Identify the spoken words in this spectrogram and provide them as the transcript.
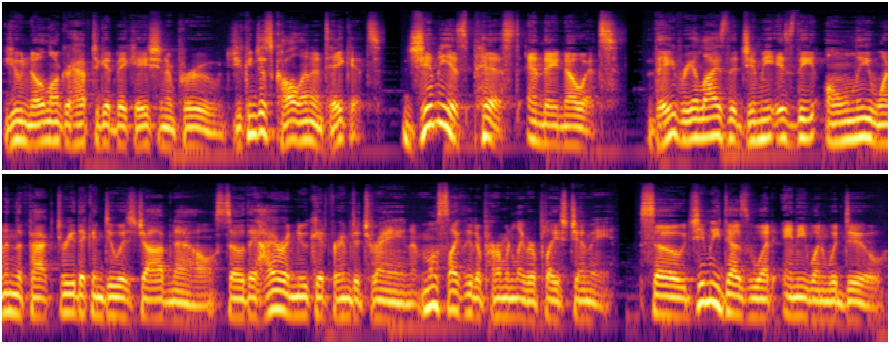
You no longer have to get vacation approved, you can just call in and take it. Jimmy is pissed, and they know it. They realize that Jimmy is the only one in the factory that can do his job now, so they hire a new kid for him to train, most likely to permanently replace Jimmy. So Jimmy does what anyone would do.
